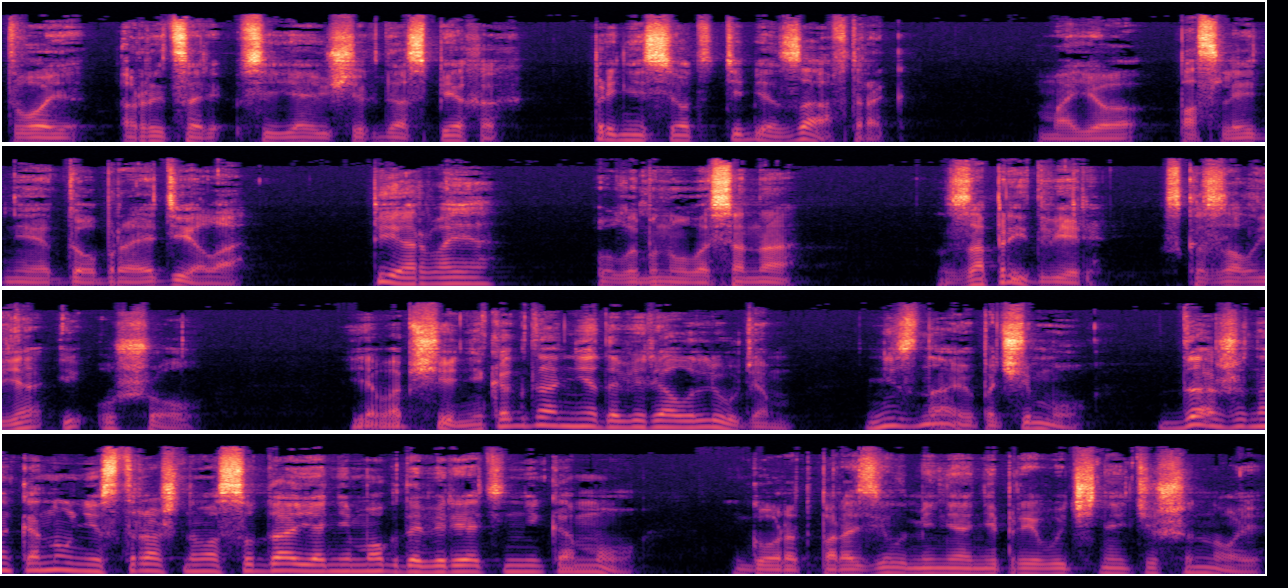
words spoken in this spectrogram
«Твой рыцарь в сияющих доспехах принесет тебе завтрак. Мое последнее доброе дело. Первое, улыбнулась она. Запри дверь, сказал я и ушел. Я вообще никогда не доверял людям. Не знаю почему. Даже накануне страшного суда я не мог доверять никому. Город поразил меня непривычной тишиной.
